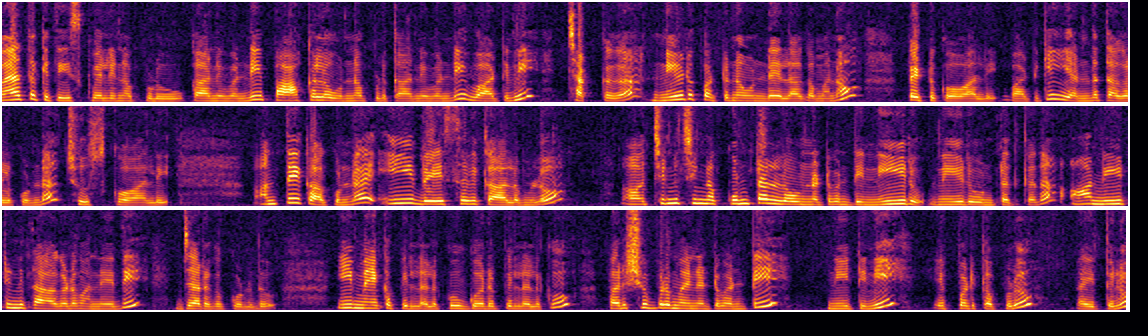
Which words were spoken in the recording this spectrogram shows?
మేతకి తీసుకువెళ్ళినప్పుడు కానివ్వండి పాకలో ఉన్నప్పుడు కానివ్వండి వాటిని చక్కగా నీడ పట్టున ఉండేలాగా మనం పెట్టుకోవాలి. వాటికి ఎండ తగలకుండా చూసుకోవాలి. అంతేకాకుండా ఈ వేసవి కాలంలో చిన్న చిన్న కుంటల్లో ఉన్నటువంటి నీరు నీరు ఉంటుంది కదా ఆ నీటిని తాగడం అనేది జరగకూడదు. ఈ మేక పిల్లలకు గొర్రె పిల్లలకు పరిశుభ్రమైనటువంటి నీటిని ఎప్పటికప్పుడు రైతులు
